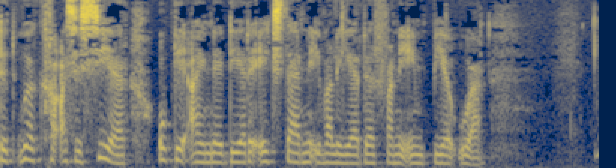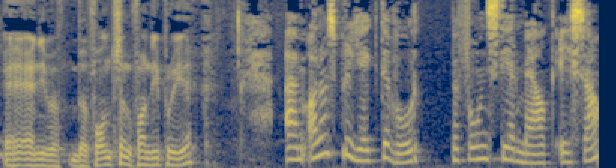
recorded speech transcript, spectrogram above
dit ook geassesseer op die einde deur 'n eksterne evalueerder van die MPO. En, en die befondsing van die projek? Ehm um, al ons projekte word befonds deur Melk SA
